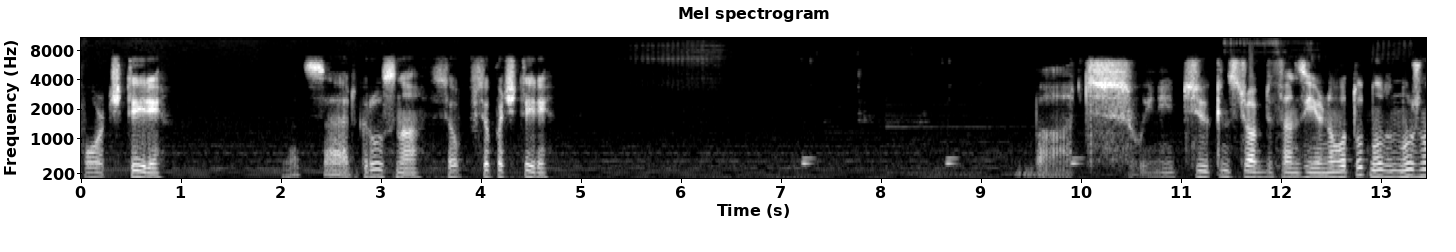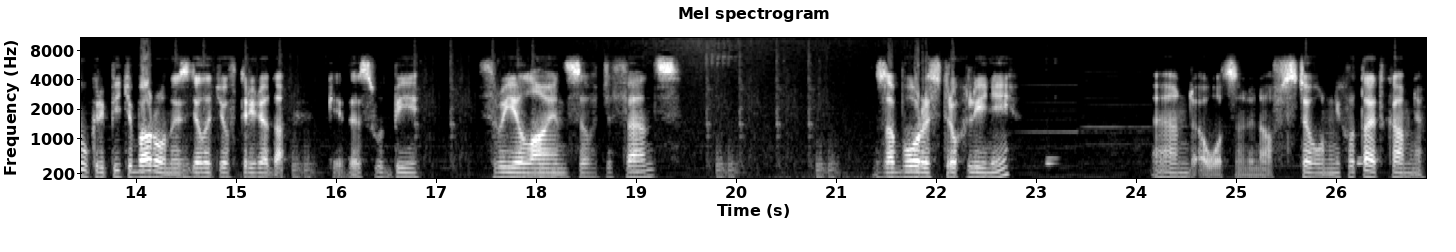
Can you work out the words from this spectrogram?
Four, 4. That's sad, грустно. Все, все по 4. But we need to construct defense here. Но вот тут ну, нужно укрепить оборону и сделать ее в три ряда. Okay, this would be three lines of defense. Забор из трех линий. And oh, what's not enough? Stone. Не хватает камня.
